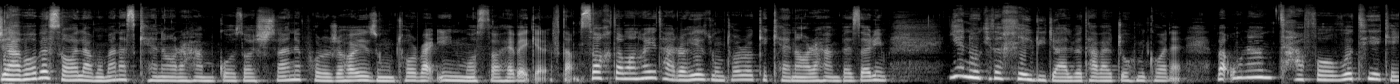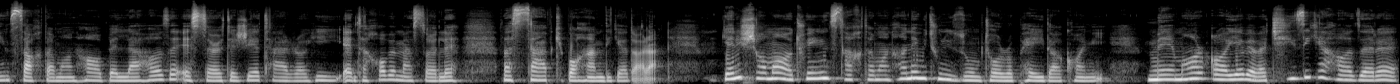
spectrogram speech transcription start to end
جواب سوالم و من از کنار هم گذاشتن پروژه های زومتور و این مصاحبه گرفتم. ساختمان های طراحی زومتور رو که کنار هم بذاریم یه نکته خیلی جلب توجه می‌کنه و اونم تفاوتیه که این ساختمان ها به لحاظ استراتژی طراحی انتخاب مصالح و سبک با همدیگه دارن. یعنی شما توی این ساختمان ها نمی‌تونی زومتور رو پیدا کنی. معمار قایبه و چیزی که حاضره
